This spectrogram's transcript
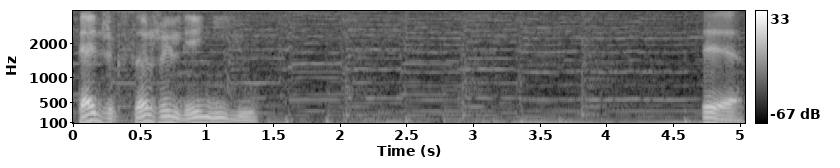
Опять же, к сожалению. Так.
